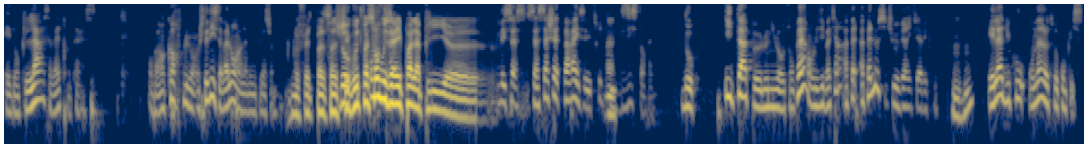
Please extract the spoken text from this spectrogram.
Et donc là, ça va être intéressant. On va encore plus loin. Je te dis, ça va loin, la manipulation. Ne faites pas ça chez Donc, vous. De toute façon, on vous n'avez pas l'appli. euh, Mais ça, ça s'achète pareil, c'est des trucs Ouais. qui existent en fait. Donc, il tape le numéro de son père, on lui dit, bah tiens, appelle- appelle-le si tu veux vérifier avec lui. mhm. Et là, du coup, on a notre complice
